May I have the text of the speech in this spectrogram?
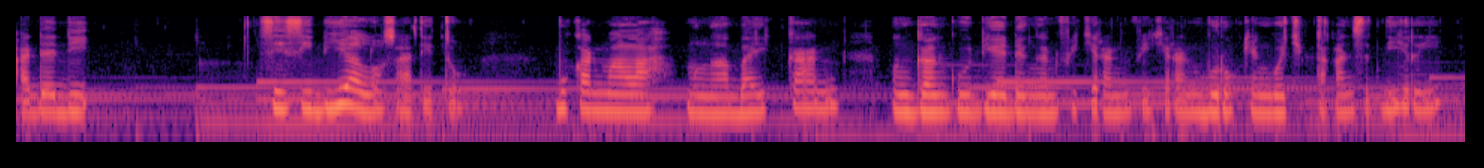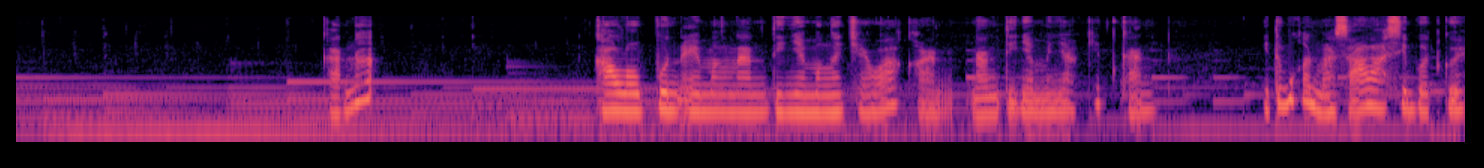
ada di sisi dia loh saat itu bukan malah mengabaikan mengganggu dia dengan pikiran-pikiran buruk yang gue ciptakan sendiri karena kalaupun emang nantinya mengecewakan, nantinya menyakitkan, itu bukan masalah sih buat gue.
